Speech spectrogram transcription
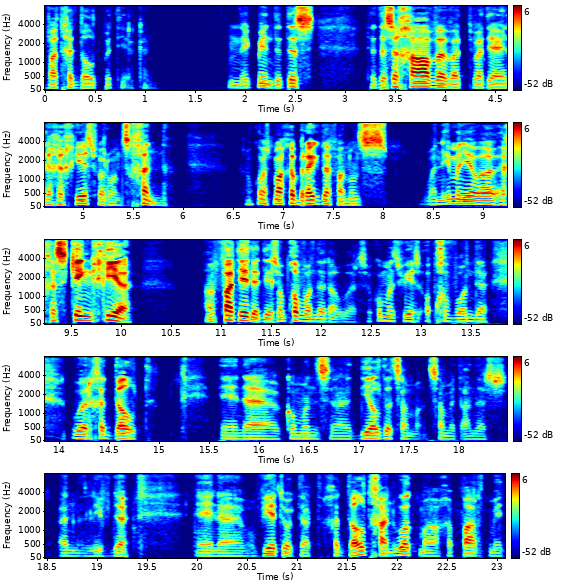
wat geduld beteken. En ek meen dit is dit is 'n gawe wat wat die Heilige Gees vir ons gun. Kom ons maak gebruik daarvan. Ons wanneer iemand jou 'n geskenk gee, dan vat jy dit, jy is opgewonde daaroor. So kom ons wees opgewonde oor geduld. En uh kom ons uh, deel dit saam saam met anders in liefde. En uh weet ook dat geduld gaan ook maar gepaard met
